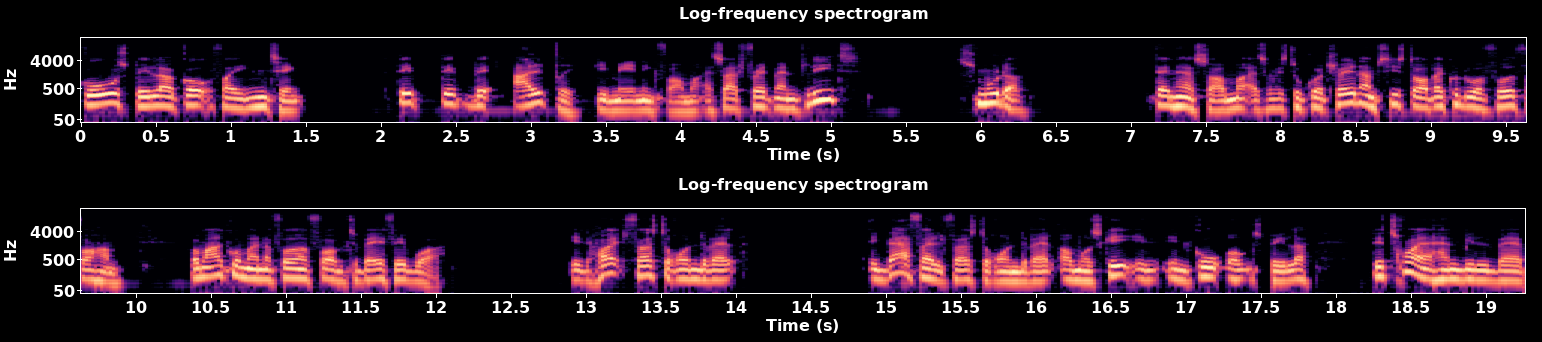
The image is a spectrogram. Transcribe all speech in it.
gode spillere gå for ingenting, det, det vil aldrig give mening for mig. Altså at Fred Van Vliet smutter den her sommer, altså hvis du kunne trade ham sidste år, hvad kunne du have fået for ham? Hvor meget kunne man have fået for ham tilbage i februar? Et højt første rundevalg, i hvert fald et første rundevalg, og måske en, en god ung spiller. Det tror jeg, han ville være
